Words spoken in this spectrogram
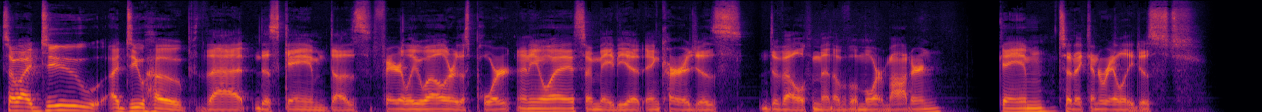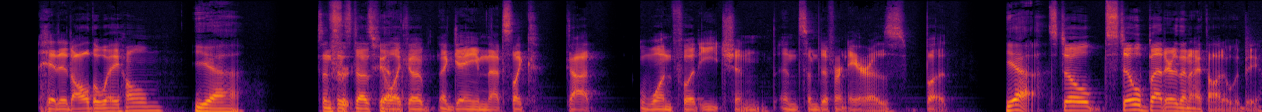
So I do I do hope that this game does fairly well or this port anyway, so maybe it encourages development of a more modern game so they can really just hit it all the way home yeah. since For- this does feel yeah. like a, a game that's like got one foot each in in some different eras but Yeah. still still better than I thought it would be.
